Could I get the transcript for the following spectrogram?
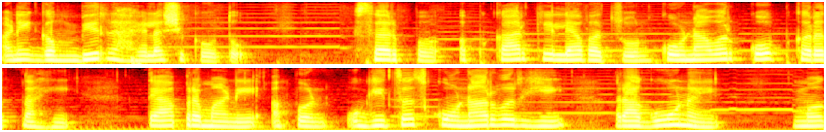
आणि गंभीर राहायला शिकवतो. सर्प अपकार केल्या वाचून कोणावर कोप करत नाही. त्याप्रमाणे आपण उगीच कोणावरही रागवू नये. मग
